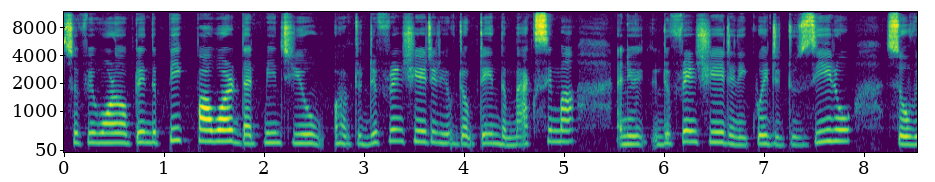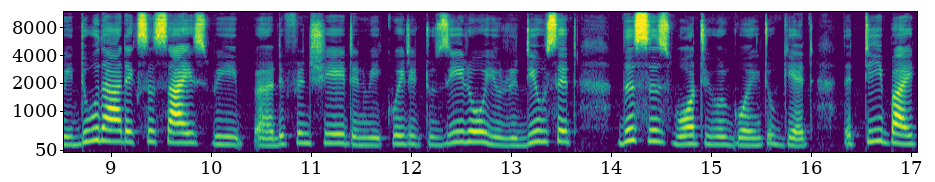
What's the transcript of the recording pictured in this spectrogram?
so, if you want to obtain the peak power that means you have to differentiate it, you have to obtain the maxima and you differentiate and equate it to 0. So, we do that exercise, we uh, differentiate and we equate it to 0, you reduce it. This is what you are going to get the T by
